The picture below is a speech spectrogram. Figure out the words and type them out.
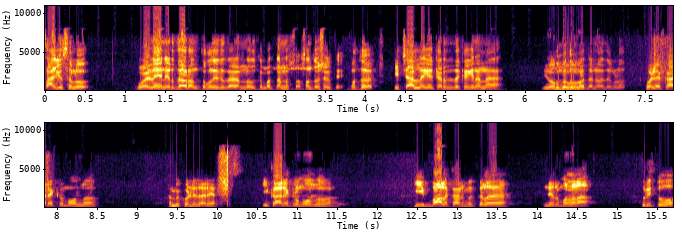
ಸಾಗಿಸಲು ಒಳ್ಳೆಯ ನಿರ್ಧಾರವನ್ನು ತಗೊಂಡಿದ್ದಾರೆ ಅನ್ನೋದಕ್ಕೆ ಮತ್ತೆ ನನ್ನ ಸಂತೋಷ ಆಗುತ್ತೆ. ಮತ್ತು ಈ ಚಾಲನೆಗೆ ಕರೆದಿದ್ದಕ್ಕಾಗಿ ನನ್ನ ಇದೊಂದು ತುಂಬಾ ತುಂಬಾ ಧನ್ಯವಾದಗಳು. ಒಳ್ಳೆಯ ಕಾರ್ಯಕ್ರಮವನ್ನು ಹಮ್ಮಿಕೊಂಡಿದ್ದಾರೆ. ಈ ಕಾರ್ಯಕ್ರಮವನ್ನು ಈ ಬಾಲಕಾರ್ಮಿಕರ ನಿರ್ಮೂಲನಾ ಕುರಿತು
